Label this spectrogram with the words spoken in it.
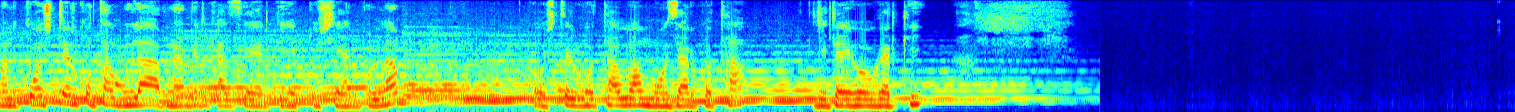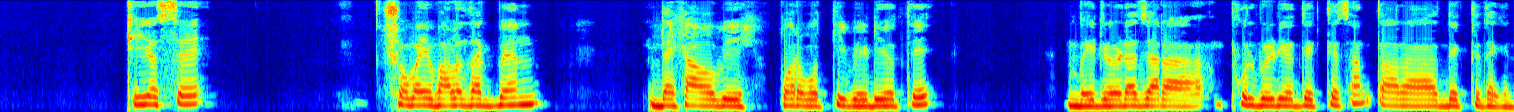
মানে কষ্টের কথাগুলা আপনাদের কাছে আর কি একটু শেয়ার করলাম। কষ্টের কথা বা মজার কথা, যেটাই হোক আর কি। ঠিক আছে? সবাই ভালো থাকবেন। দেখা হবে পরবর্তী ভিডিওতে। ভিডিওটা যারা ফুল ভিডিও দেখতে চান তারা দেখতে থাকেন।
